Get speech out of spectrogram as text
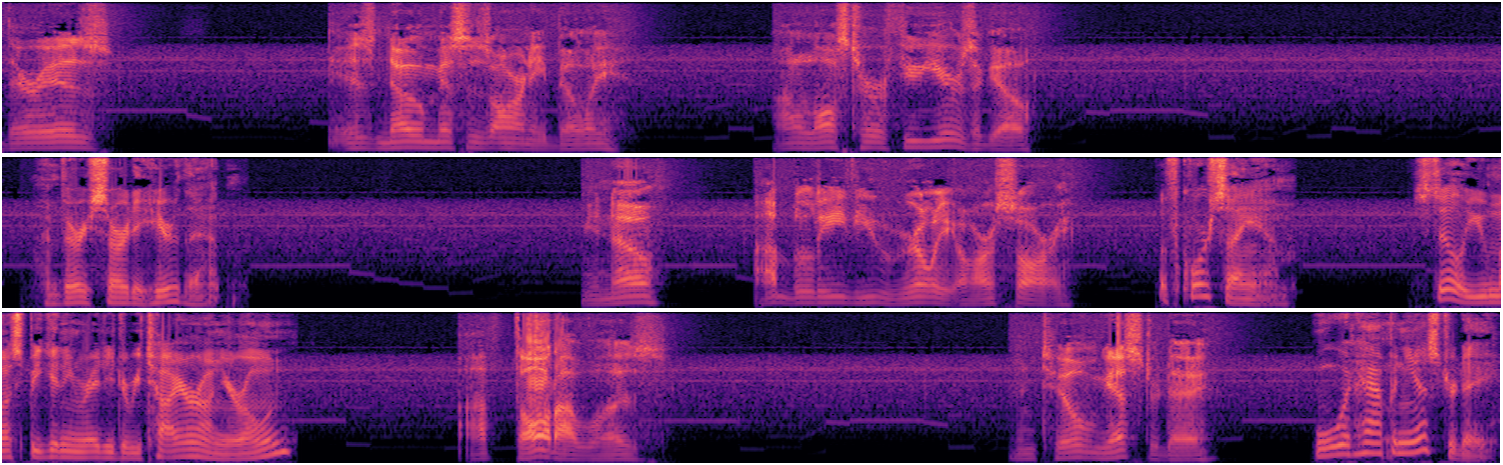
There is. is no Mrs. Arnie, Billy. I lost her a few years ago. I'm very sorry to hear that. You know, I believe you really are sorry. Of course I am. Still, you must be getting ready to retire on your own? I thought I was. Until yesterday. What happened yesterday?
